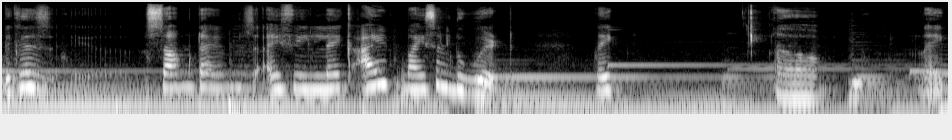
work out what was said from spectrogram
Because uh, sometimes i feel like i myself do it. Like uh, like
